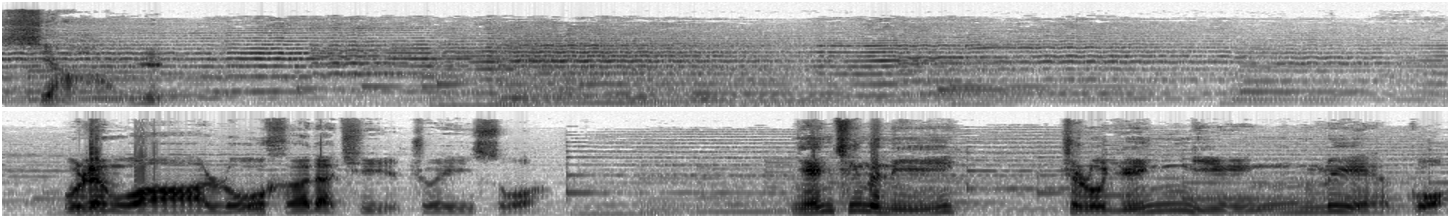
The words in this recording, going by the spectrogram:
夏日。无论我如何的去追索，年轻的你，只如云影掠过，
